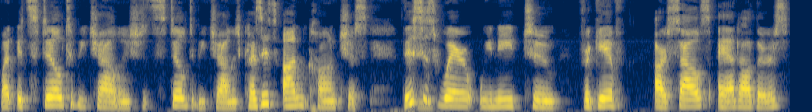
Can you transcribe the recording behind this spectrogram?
but it's still to be challenged. It's still to be challenged because it's unconscious. This mm. is where we need to forgive ourselves and others.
